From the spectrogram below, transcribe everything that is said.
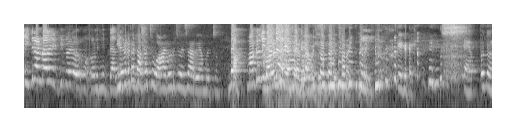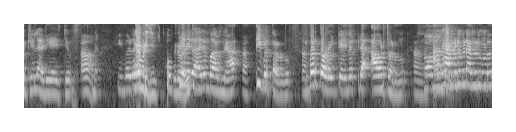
ഇത് രണ്ടാളും ഒളിഞ്ഞിട്ട്. അത് ഇവരുടെ കഥ ചോ- ആരോട് ചോദിച്ചാൽ അറിയാൻ പറ്റും? ദാ, മകളിൽ അറിയാൻ പറ്റും. കേക്കട്ടെ. എപ്പോ നോക്കിയാലും അടിയായിരിക്കും. ആ. ഇവിടെ ഒപ്പിയൊരു കാര്യം പറഞ്ഞ ഇവിടെ തുടങ്ങും. ഇവിടെ തുടങ്ങി കഴിഞ്ഞാൽ പിന്നെ അവിടെ തുടങ്ങും. അങ്ങനെ അങ്ങോട്ടും കൂടെ അങ്ങോട്ടും കൂടെ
